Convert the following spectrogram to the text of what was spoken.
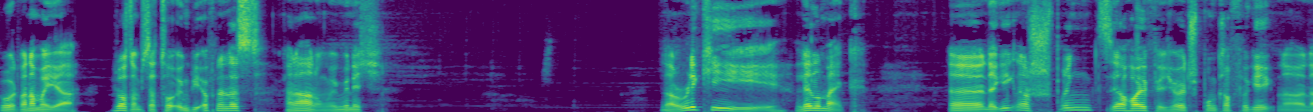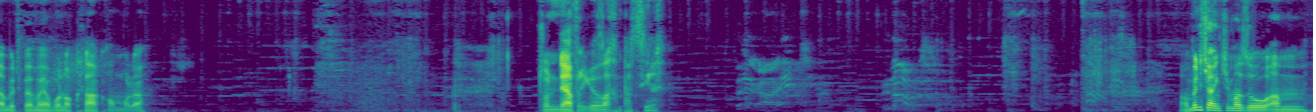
Gut, wann haben wir hier? Ich weiß, ob ich das Tor irgendwie öffnen lässt. Keine Ahnung, irgendwie nicht. Na, Ricky, Little Mac. Äh, der Gegner springt sehr häufig, erhöht Sprungkraft für Gegner. Damit werden wir ja wohl noch klarkommen, oder? Schon nervige Sachen passiert. Warum bin ich eigentlich immer so am...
